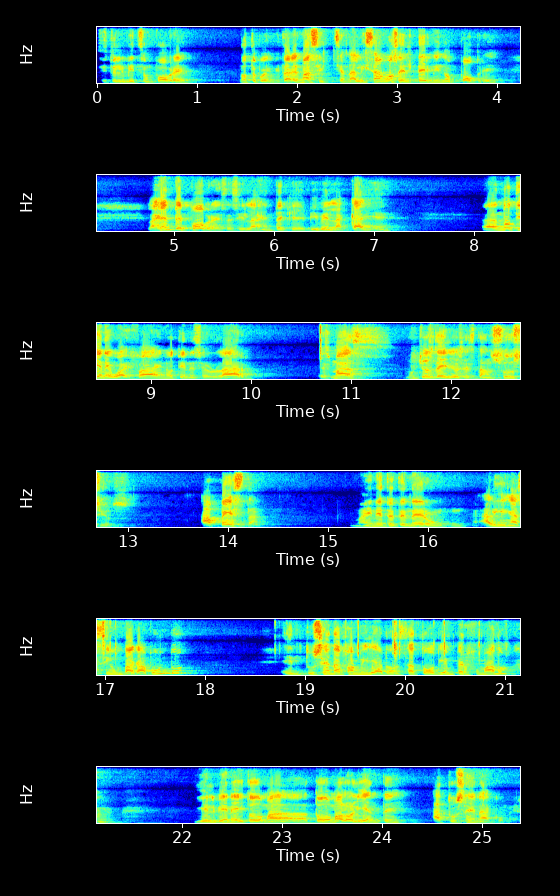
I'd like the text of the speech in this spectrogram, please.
Si tú le invitas a un pobre, no te puede invitar. Es más, si, analizamos el término pobre, la gente pobre, es decir, la gente que vive en la calle, eh, no tiene wifi, no tiene celular. Es más, muchos de ellos están sucios, apestan. Imagínate tener un, alguien así, un vagabundo, en tu cena familiar donde está todo bien perfumado y él viene ahí todo, todo maloliente a tu cena a comer.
